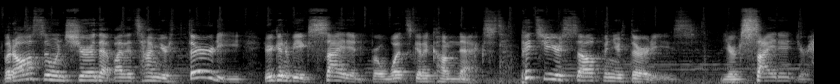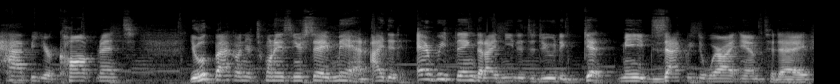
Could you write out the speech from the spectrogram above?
but also ensure that by the time you're 30, you're gonna be excited for what's gonna come next. Picture yourself in your 30s. You're excited, you're happy, you're confident, you look back on your 20s and you say, man, I did everything that I needed to do to get me exactly to where I am today,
